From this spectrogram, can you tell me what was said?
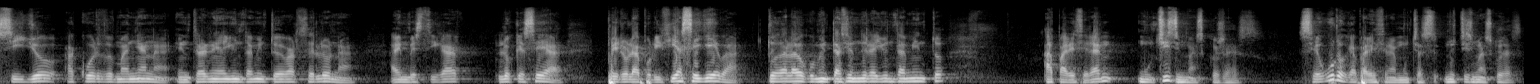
si yo acuerdo mañana entrar en el Ayuntamiento de Barcelona a investigar lo que sea, pero la policía se lleva toda la documentación del ayuntamiento, aparecerán muchísimas cosas. Seguro que aparecerán muchas, muchísimas cosas,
